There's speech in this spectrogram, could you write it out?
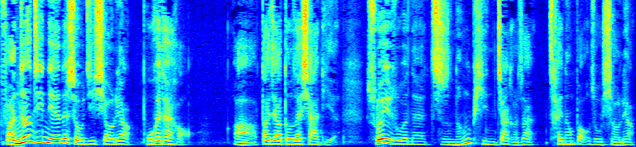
反正今年的手机销量不会太好啊，大家都在下跌，所以说呢，只能拼价格战，才能保住销量。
